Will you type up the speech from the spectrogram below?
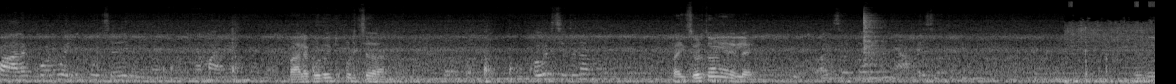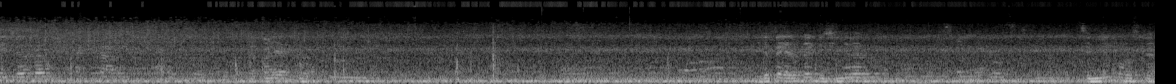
പാലക്കോട് പോയിട്ട് ഞാൻ മഴ പാലക്കോട് പോയിട്ട് പിടിച്ചിട്ട് പൈസ കൊടുത്ത് വാങ്ങിയതല്ലേ? ഇതിപ്പോ ഏതൊക്കെ ഡിഷിന്റെ പേര് ചെമ്മീൻ റോസ്റ്റാ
